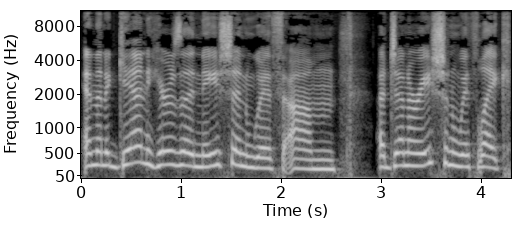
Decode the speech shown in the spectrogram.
And then again here's a nation with um, a generation with like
